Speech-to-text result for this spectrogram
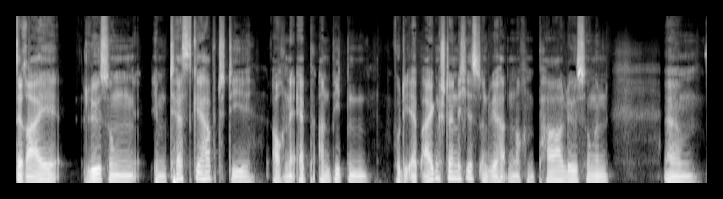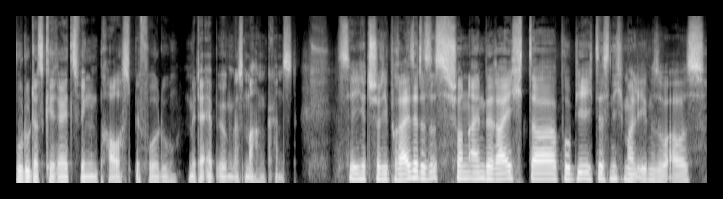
drei Lösungen im Test gehabt, die auch eine App anbieten, wo die App eigenständig ist, und wir hatten noch ein paar Lösungen, ähm, wo du das Gerät zwingend brauchst, bevor du mit der App irgendwas machen kannst. Sehe ich jetzt schon die Preise, das ist schon ein Bereich, da probiere ich das nicht mal eben so aus.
